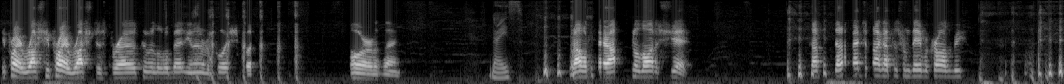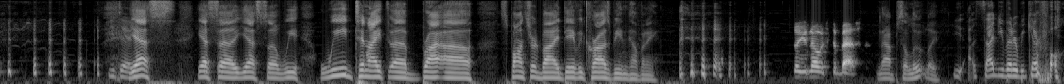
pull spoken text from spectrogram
He probably rushed. He probably rushed his throw to a little bit, you know, to push, but or the thing. Nice. But I was there. I seen a lot of shit. Did I did I mention I got this from David Crosby? You did. Yes, yes, uh, yes. Uh, we weed tonight, uh, bri- uh, sponsored by David Crosby and Company. So you know it's the best. Absolutely. You, said you better be careful.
